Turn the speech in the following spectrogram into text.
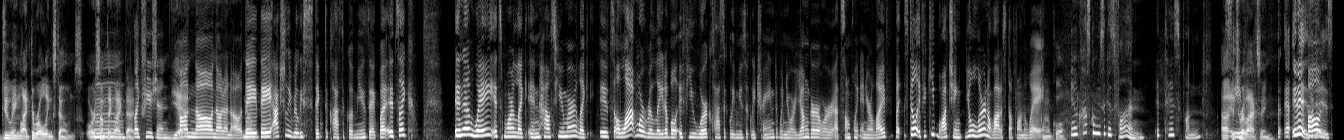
doing like the Rolling Stones or something like that. Like fusion. yeah, Oh no, no, no, no. They they actually really stick to classical music, but it's like in a way it's more like in-house humor. Like it's a lot more relatable if you were classically musically trained when you were younger or at some point in your life. But still if you keep watching, you'll learn a lot of stuff on the way. oh, cool. You know, classical music is fun. It is fun. Uh, it's relaxing. Uh, It is. Oh, it is.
